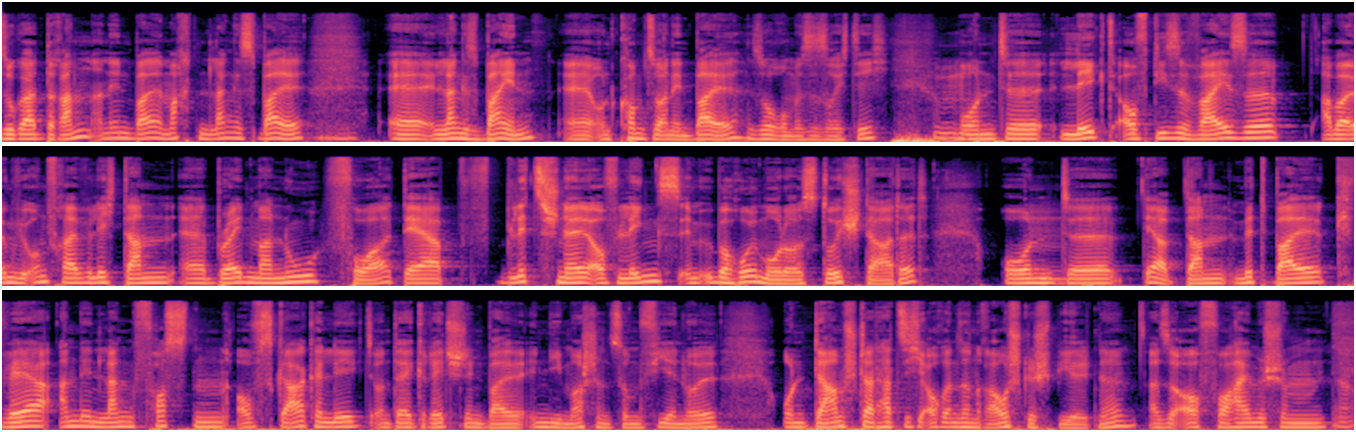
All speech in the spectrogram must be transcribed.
sogar dran an den Ball, macht ein langes Ball, mhm. äh, ein langes Bein äh, und kommt so an den Ball, so rum ist es richtig, mhm. und äh, legt auf diese Weise aber irgendwie unfreiwillig dann äh, Braden Manu vor, der blitzschnell auf links im Überholmodus durchstartet und mhm. äh, ja, dann mit Ball quer an den langen Pfosten aufs Garke legt und der grätscht den Ball in die Maschen zum 4-0. Und Darmstadt hat sich auch in so einen Rausch gespielt, ne? Also auch vor heimischem ja.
